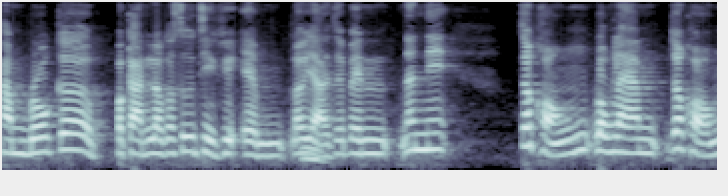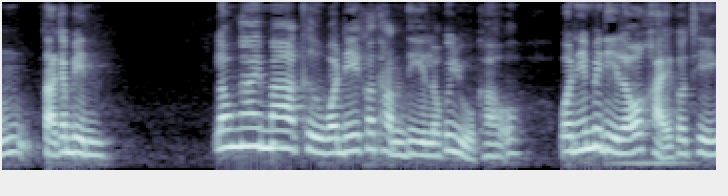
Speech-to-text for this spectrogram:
ทำโบรกเกอร์ประกันเราก็ซื้อ GQM เราอยากจะเป็นนั่นนี่เจ้าของโรงแรมเจ้าของสายการบินแล้วง่ายมากคือวันนี้เขาทำดีเราก็อยู่กับเขาวันนี้ไม่ดีเราก็ขายเขาทิ้ง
